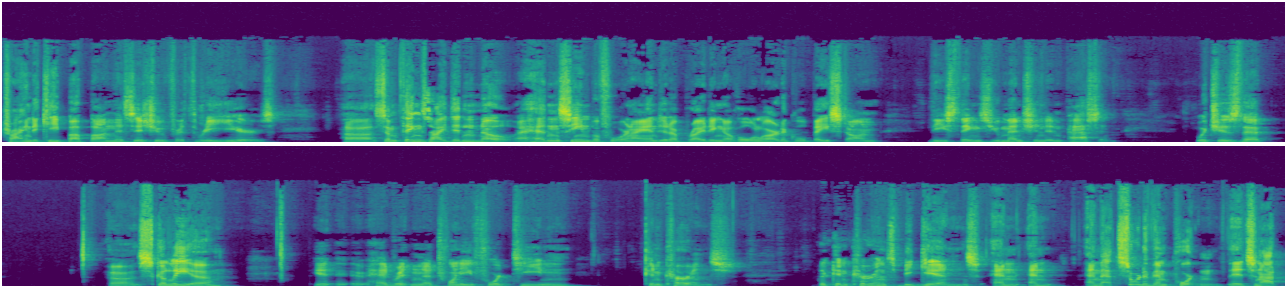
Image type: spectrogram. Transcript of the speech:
trying to keep up on this issue for three years. Uh, some things I didn't know, I hadn't seen before, and I ended up writing a whole article based on these things you mentioned in passing which is that uh, Scalia it, it had written a 2014 concurrence. The concurrence begins, and and and that's sort of important. It's not,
